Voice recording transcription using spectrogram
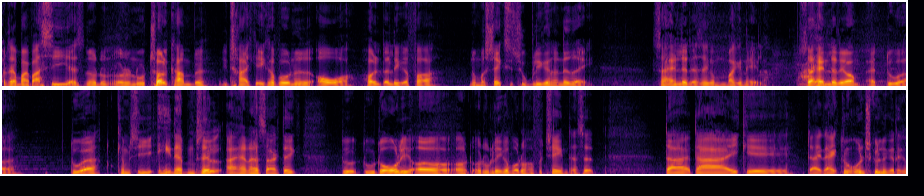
Og der må jeg bare sige, altså når du, når du nu 12 kampe i træk ikke har vundet over hold, der ligger fra nummer 6 i Superligaen og nedad, så handler det altså ikke om marginaler. Så handler det om, at du er, du er kan man sige, en af dem selv, og han har sagt, ikke? Du, du er dårlig, og, og, og du ligger, hvor du har fortjent. Altså, der, der, er ikke, der, er, der er ikke nogen undskyldninger, der,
